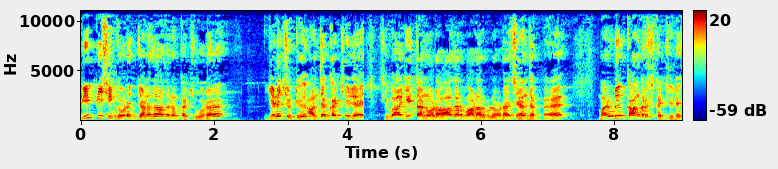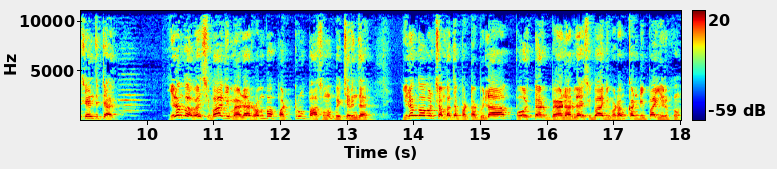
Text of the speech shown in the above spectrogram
விபி சிங்கோட ஜனதாதளம் கட்சியோட இணைச்சிட்டு அந்த கட்சியில் சிவாஜி தன்னோட ஆதரவாளர்களோட சேர்ந்தப்ப மறுபடியும் காங்கிரஸ் கட்சியில் சேர்ந்துட்டார். இளங்கோவன் சிவாஜி மேல ரொம்ப பற்றும் பாசமும் வச்சிருந்தார். இளங்கோவன் சம்பந்தப்பட்ட விழா போஸ்டர் பேனர்ல சிவாஜி படம் கண்டிப்பா இருக்கும்.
